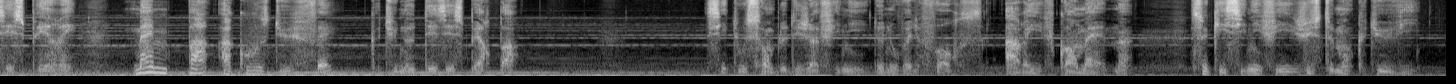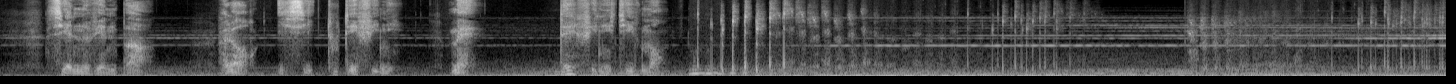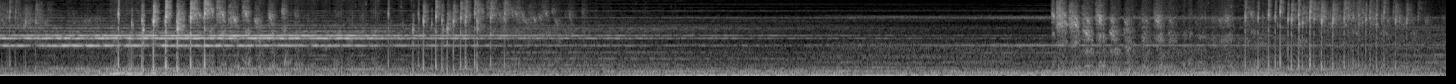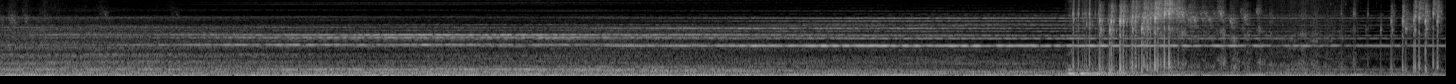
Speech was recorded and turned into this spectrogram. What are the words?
désespérer, même pas à cause du fait que tu ne désespères pas. Si tout semble déjà fini, de nouvelles forces arrivent quand même, ce qui signifie justement que tu vis. Si elles ne viennent pas, alors ici tout est fini, mais définitivement. Thank you.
